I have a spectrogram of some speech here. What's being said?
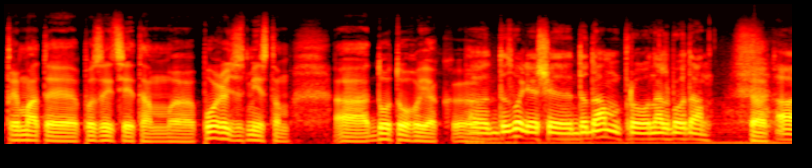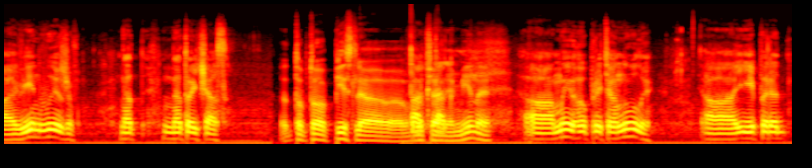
тримати позиції там е, поруч з містом, до того як е, Дозволь, я ще додам про наш Богдан. так, Він вижив на, на той час. тобто після влучання так. міни, Ми його притягнули і перед,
